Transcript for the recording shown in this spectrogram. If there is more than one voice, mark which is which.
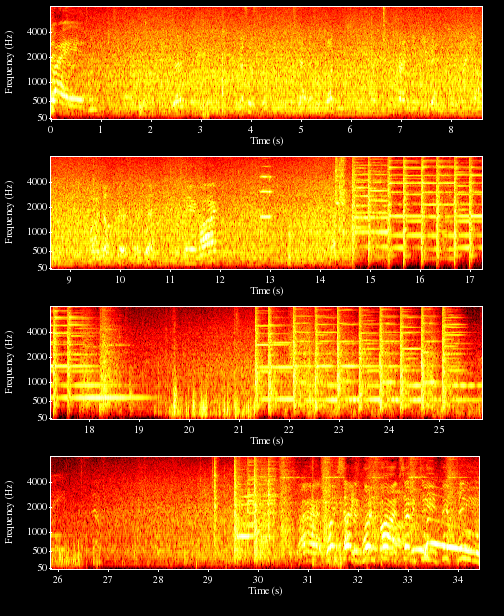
Speaker 1: Right.
Speaker 2: Red. This was, yeah, this was lucky. Trying to get even for the free shot. On a dump pit.
Speaker 3: Stand by. Seven, one five, seventeen, fifteen.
